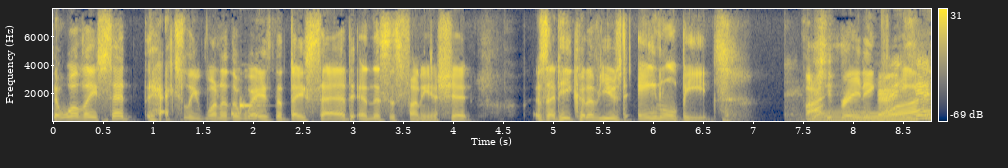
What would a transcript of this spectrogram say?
That- Well, they said actually one of the ways that they said, and this is funny as shit, is that he could have used anal beads, vibrating, What? Right?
